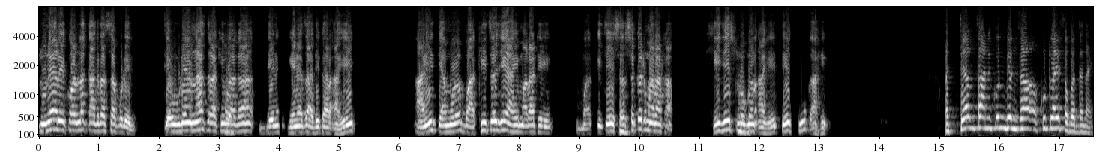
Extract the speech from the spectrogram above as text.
जुन्या रेकॉर्डला कागदात सापडेल तेवढ्यांनाच राखीव हो. जागा देण्या घेण्याचा अधिकार आहे. आणि त्यामुळं बाकीचं जे आहे मराठे बाकीचे सरसकट मराठा हे जे स्लोगन आहे ते चूक आहे. त्यांचा आणि कुणबींचा कुठलाही संबंध नाही.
